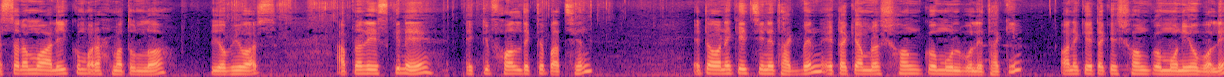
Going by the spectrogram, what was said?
আসসালামু আলাইকুম রহমতুল্লাহ, প্রিয় ভিউয়ার্স। আপনার স্ক্রিনে একটি ফল দেখতে পাচ্ছেন। এটা অনেকেই চিনে থাকবেন, এটাকে আমরা শঙ্কমূল বলে থাকি। অনেকে এটাকে শঙ্কমণিও বলে।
